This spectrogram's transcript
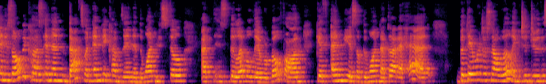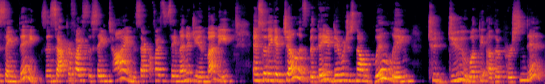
And it's all because, and then that's when envy comes in, and the one who's still at his the level they were both on gets envious of the one that got ahead, but they were just not willing to do the same things and sacrifice the same time and sacrifice the same energy and money, and so they get jealous, but they they were just not willing to do what the other person did.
